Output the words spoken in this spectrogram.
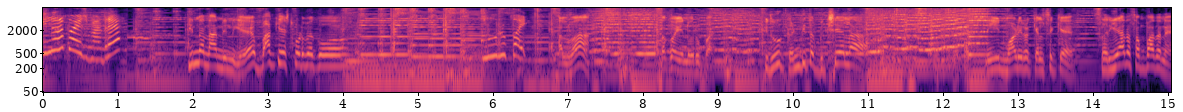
ಇನ್ನೂರು ರೂಪಾಯಿ ಯಜಮಾನ್ರೆ. ಇನ್ನ ನಾನು ನಿನಗೆ ಬಾಕಿ ಎಷ್ಟು ಕೊಡಬೇಕು? ನೂರು ರೂಪಾಯಿ. ಅಲ್ವಾ? ತಗೋ ಈ ನೂರು ರೂಪಾಯಿ. ಇದು ಖಂಡಿತ ಭಿಕ್ಷೆ ಅಲ್ಲ. ನೀನ್ ಮಾಡಿರೋ ಕೆಲಸಕ್ಕೆ ಸರಿಯಾದ ಸಂಪಾದನೆ.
